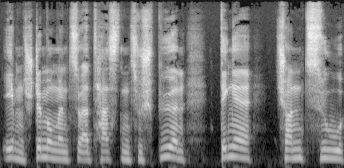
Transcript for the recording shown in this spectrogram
eben Stimmungen zu ertasten, zu spüren, Dinge schon zu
